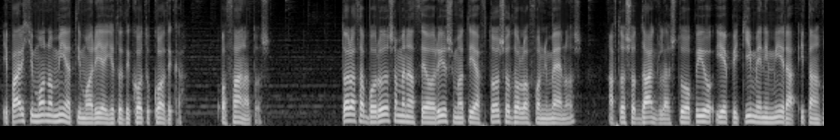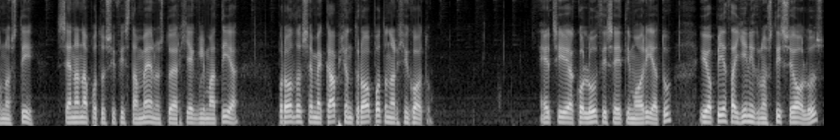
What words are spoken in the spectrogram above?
Υπάρχει μόνο μία τιμωρία για το δικό του κώδικα, ο θάνατος. Τώρα θα μπορούσαμε να θεωρήσουμε ότι αυτός ο δολοφονημένος, αυτός ο Ντάγκλας, του οποίου η επικείμενη μοίρα ήταν γνωστή σε έναν από τους υφισταμένους του αρχιεγκληματία, πρόδωσε με κάποιον τρόπο τον αρχηγό του. Έτσι ακολούθησε η τιμωρία του, η οποία θα γίνει γνωστή σε όλους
